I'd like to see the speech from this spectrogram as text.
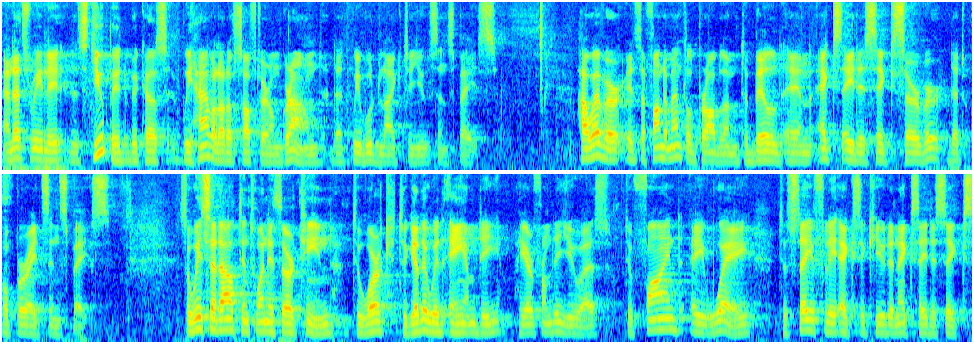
And that's really stupid because we have a lot of software on ground that we would like to use in space. However, it's a fundamental problem to build an x86 server that operates in space. So we set out in 2013 to work together with AMD here from the US to find a way to safely execute an x86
